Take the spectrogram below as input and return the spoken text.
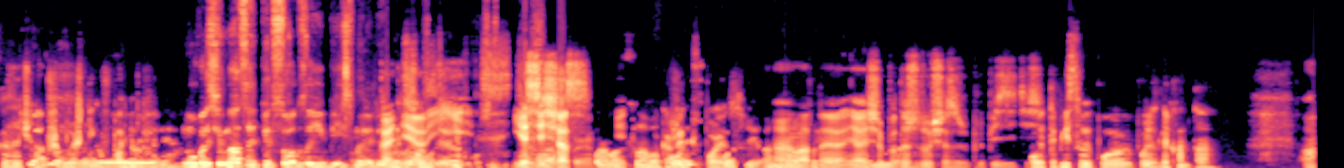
Сказать, что Да, там ну, понюхали. Ну, 18 500 заебись на Да не, если сейчас... Слава, слава, после А, ладно, я, еще подожду, сейчас припиздитесь. Ой, ты бисовый по- пояс для ханта. Ой,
